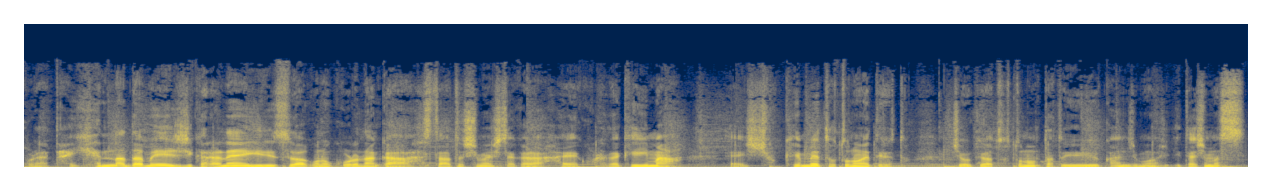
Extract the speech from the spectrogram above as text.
これは大変なダメージからねイギリスはこのコロナ禍スタートしましたから、え、これだけ今、え、一生懸命整えていると状況は整ったという感じもいたします、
